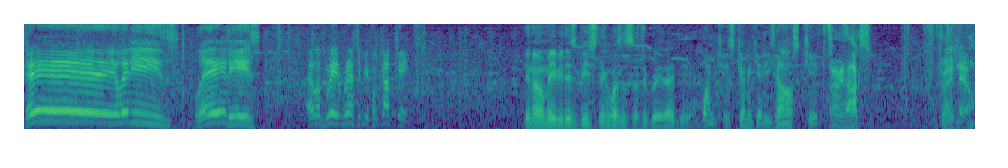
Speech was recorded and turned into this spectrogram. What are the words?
Hey, ladies, ladies, I have a great recipe for cupcakes. You know, maybe this beach thing wasn't such a great idea. Wanker's gonna get his ass kicked. All right, Hawks. Try it now.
